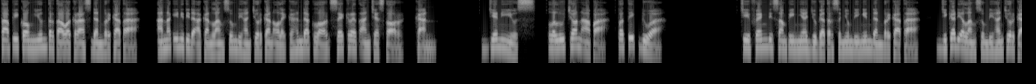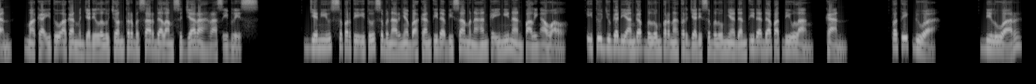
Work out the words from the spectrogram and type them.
Tapi Kong Yun tertawa keras dan berkata, anak ini tidak akan langsung dihancurkan oleh kehendak Lord Secret Ancestor, kan? Genius. Lelucon apa? Petik 2. Chi Feng di sampingnya juga tersenyum dingin dan berkata, jika dia langsung dihancurkan, maka itu akan menjadi lelucon terbesar dalam sejarah ras iblis. Jenius seperti itu sebenarnya bahkan tidak bisa menahan keinginan paling awal. Itu juga dianggap belum pernah terjadi sebelumnya dan tidak dapat diulang, kan? Petik 2. Di luar,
